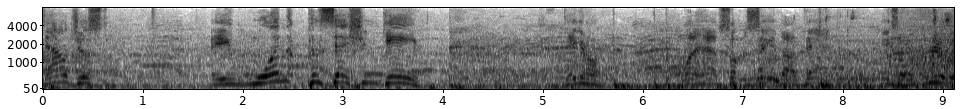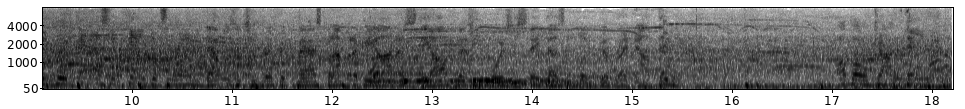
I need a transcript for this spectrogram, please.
Now just a one possession game. Degenhart I want to have something to say about that. Makes a really good pass and Kane gets away. That was a terrific pass, but I'm going to be honest, the offense for Boise State doesn't look good right now. Agbo Agbo got that.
